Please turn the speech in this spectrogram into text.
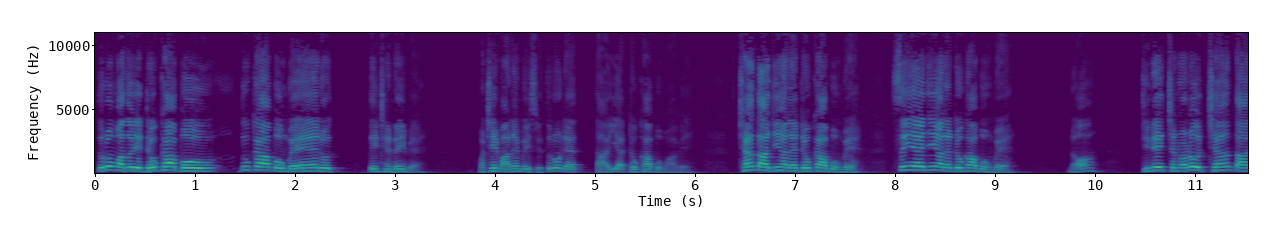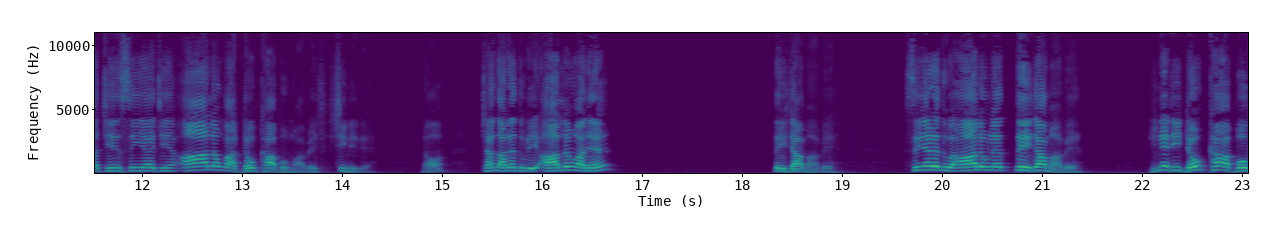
သူတို့မှာတို့ရှင်ဒုက္ခပုံဒုက္ခပုံပဲလို့သင်ထင်နေမယ်မထင်ပါနဲ့မိတ်ဆွေသူတို့လည်းဒါကြီးကဒုက္ခပုံပါပဲချမ်းသာခြင်းကလည်းဒုက္ခပုံပဲဆင်းရဲခြင်းကလည်းဒုက္ခပုံပဲနော်ဒီနေ့ကျွန်တော်တို့ချမ်းသာခြင်းဆင်းရဲခြင်းအားလုံးကဒုက္ခပုံပါပဲရှိနေတယ် နော်ချမ်းသာတဲ့သူတွေအားလုံးကလည်းသေကြမှာပဲဆင်းရဲတဲ့သူအားလုံးလည်းသေကြမှာပဲဒီနေ့ဒီဒုက္ခဘုံ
